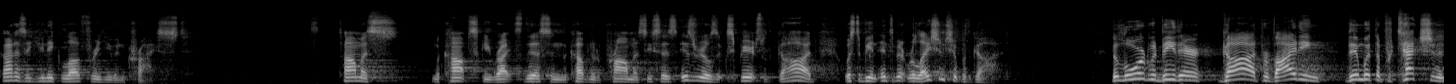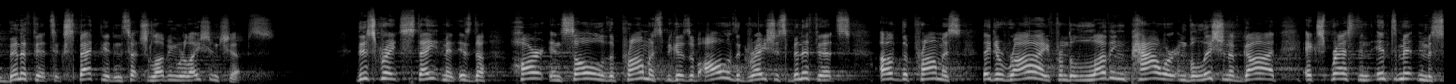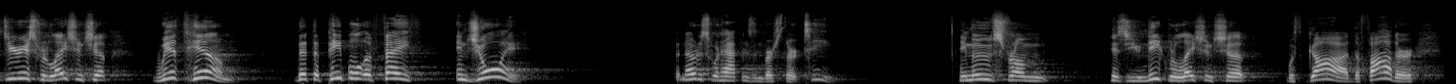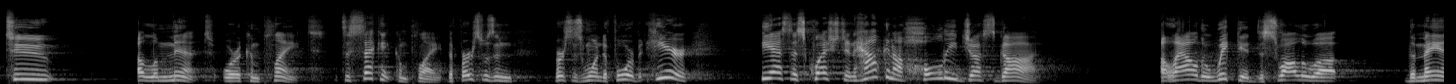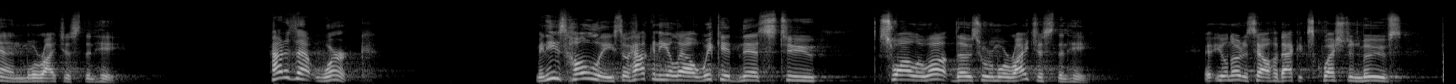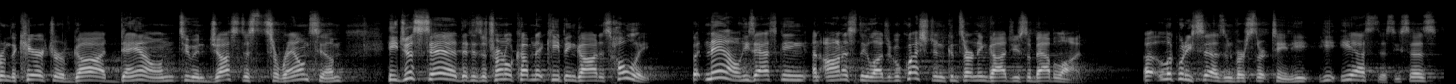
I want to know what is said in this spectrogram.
God has a unique love for you in Christ. Thomas McComiskey writes this in the Covenant of Promise. He says, Israel's experience with God was to be an intimate relationship with God. The Lord would be their God, providing them with the protection and benefits expected in such loving relationships. This great statement is the heart and soul of the promise because of all of the gracious benefits of the promise. They derive from the loving power and volition of God expressed in intimate and mysterious relationship with Him that the people of faith enjoy. But notice what happens in verse 13. He moves from his unique relationship with God, the Father, to a lament or a complaint. It's a second complaint. The first was in verses 1 to 4, but here he asks this question How can a holy, just God allow the wicked to swallow up the man more righteous than he? How does that work? I mean, he's holy, so how can he allow wickedness to swallow up those who are more righteous than he? You'll notice how Habakkuk's question moves from the character of God down to injustice that surrounds him. He just said that his eternal covenant keeping God is holy. But now he's asking an honest theological question concerning God's use of Babylon. Uh, look what he says in verse 13. He, he, he asks this. He says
